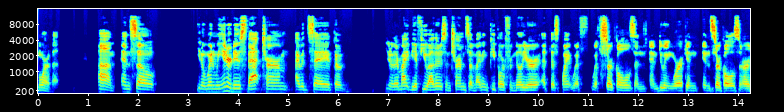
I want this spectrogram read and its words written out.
more of it. Um, and so, you know, when we introduce that term, I would say the you know there might be a few others in terms of I think people are familiar at this point with with circles and and doing work in in circles or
